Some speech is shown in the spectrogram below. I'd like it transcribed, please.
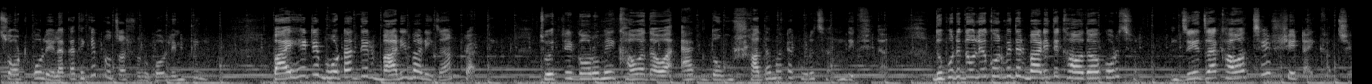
চটকোল এলাকা থেকে প্রচার শুরু করলেন তিনি। পায়ে হেঁটে ভোটারদের বাড়ি বাড়ি যান প্রার্থী। চৈত্রের গরমে খাওয়া দাওয়া একদম সাদামাটা করেছেন দীপশিতা দুপুরে দলীয় কর্মীদের বাড়িতে খাওয়া দাওয়া করেছেন। যে যা খাওয়াচ্ছে সেটাই খাচ্ছে।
